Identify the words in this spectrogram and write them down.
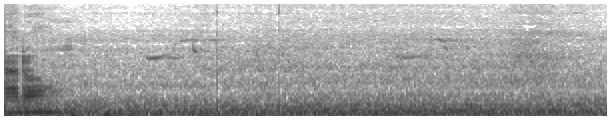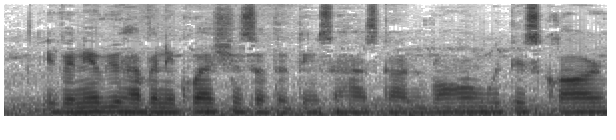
at all. If any of you have any questions of the things that has gone wrong with this car,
